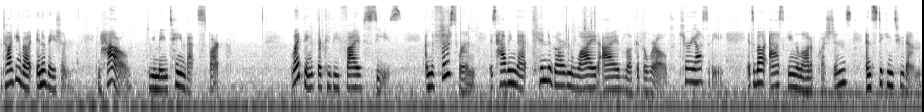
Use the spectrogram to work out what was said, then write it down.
We're talking about innovation and how do we maintain that spark. Well, I think there could be five C's. And the first one is having that kindergarten wide eyed look at the world curiosity. It's about asking a lot of questions and sticking to them.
